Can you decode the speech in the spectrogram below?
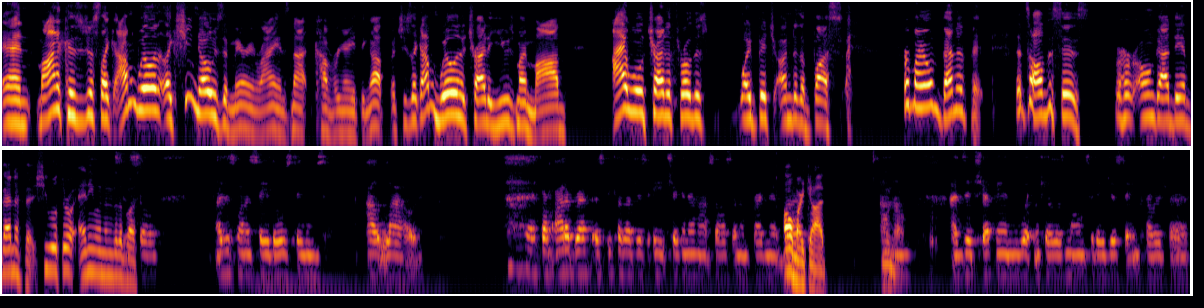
And Monica's just like, I'm willing, like, she knows that Marian Ryan's not covering anything up, but she's like, I'm willing to try to use my mob. I will try to throw this white bitch under the bus for my own benefit. That's all this is for her own goddamn benefit. She will throw anyone under the bus. So I just want to say those things out loud. If I'm out of breath, it's because I just ate chicken and hot sauce and I'm pregnant. Oh my God. Oh no. um, I did check in with Mikayla's mom today just to encourage her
